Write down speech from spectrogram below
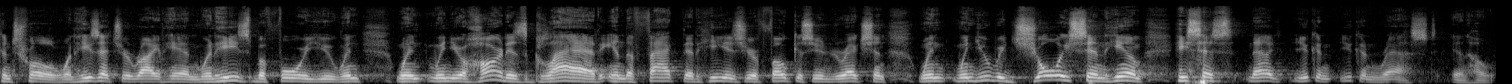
control, when He's at your right hand, when He's before you, when, when, when your heart is glad in the fact that He is your focus, your direction, when, when you rejoice in Him, He says, now you can, you can rest in hope.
